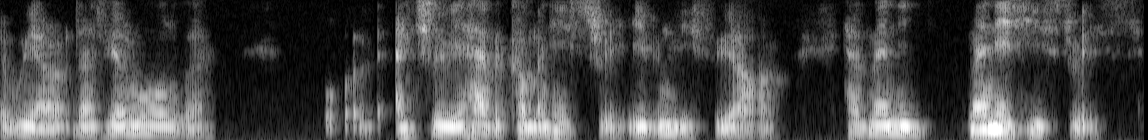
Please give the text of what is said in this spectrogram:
We are that we are all uh, actually we have a common history, even if we are have many many histories.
